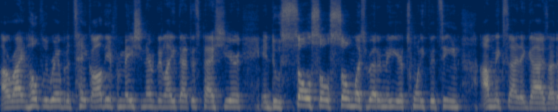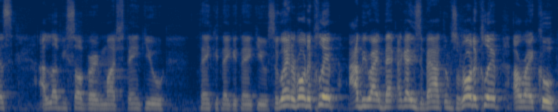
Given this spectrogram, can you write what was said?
all right? And hopefully we're able to take all the information, everything like that this past year and do so, so, so much better in the year 2015. I'm excited, guys. I just, I love you so very much. Thank you. Thank you, thank you, thank you. So go ahead and roll the clip. I'll be right back. I gotta use the bathroom. So roll the clip. All right, cool.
